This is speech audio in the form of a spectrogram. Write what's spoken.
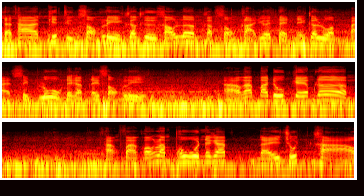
แต่ถ้าคิดถึง 2 ลีกก็คือเขาเริ่มกับสงขลายูไนเต็ดนี่ก็รวม 80 ลูกนะครับใน 2 ลีกเอาครับมาดูเกมเริ่ม ทางฝั่งของลำพูนนะครับในชุดขาว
